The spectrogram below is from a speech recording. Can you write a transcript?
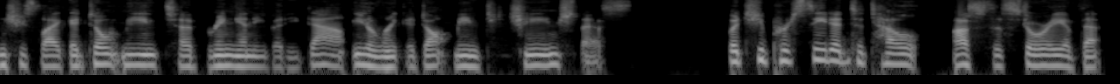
And she's like, I don't mean to bring anybody down, you know, like, I don't mean to change this. But she proceeded to tell us the story of that.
